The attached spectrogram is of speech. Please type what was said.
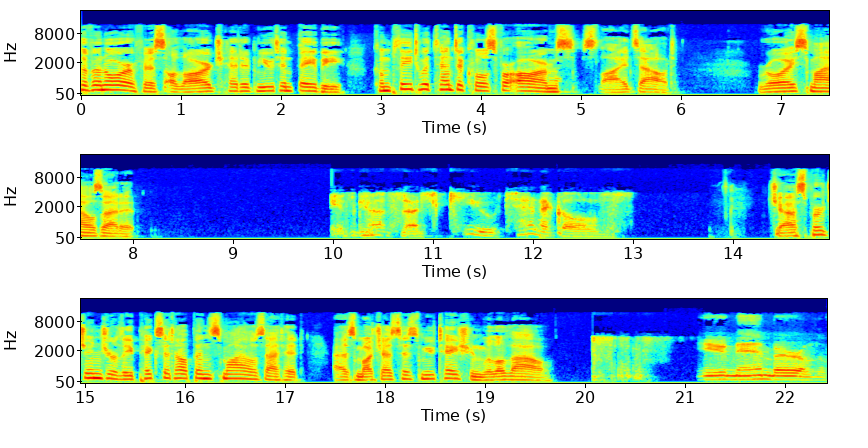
of an orifice, a large-headed mutant baby, complete with tentacles for arms, slides out. Roy smiles at it. It's got such cute tentacles. Jasper gingerly picks it up and smiles at it, as much as his mutation will allow. You member of the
